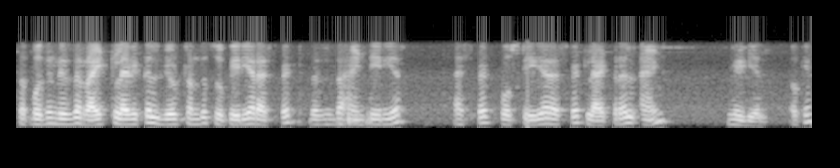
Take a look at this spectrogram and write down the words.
Supposing this is the right clavicle viewed from the superior aspect. This is the anterior aspect, posterior aspect, lateral and medial. Okay.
